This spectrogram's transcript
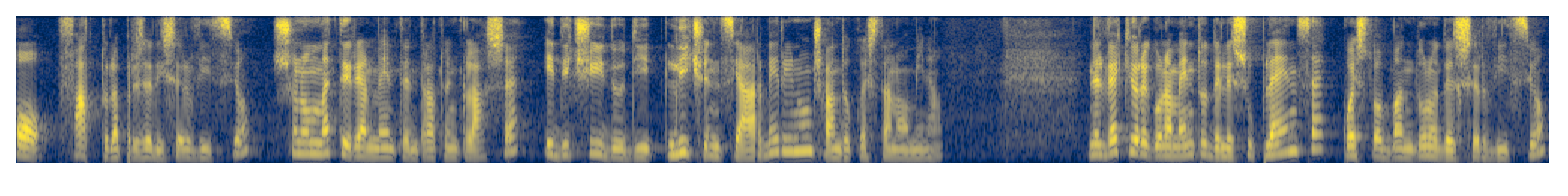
ho fatto la presa di servizio, sono materialmente entrato in classe e decido di licenziarmi rinunciando a questa nomina. Nel vecchio regolamento delle supplenze, questo abbandono del servizio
